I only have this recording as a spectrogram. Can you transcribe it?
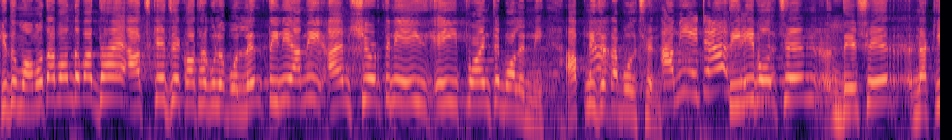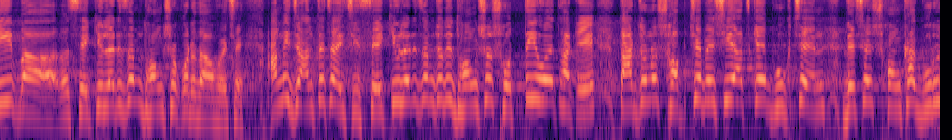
কিন্তু মমতা বন্দ্যোপাধ্যায় আজকে যে কথাগুলো বললেন তিনি আমি আই এম শিওর তিনি এই এই পয়েন্টে বলেননি। আপনি যেটা বলছেন। আমি এটা তিনি বলছেন দেশের নাকি সেকুলারিজম ধ্বংস করে দেওয়া হয়েছে। আমি জানতে চাইছি সেকুলারিজম যদি ধ্বংস সত্যিই হয়ে থাকে তার জন্য সবচেয়ে বেশি আজকে ভুগছেন দেশের সংখ্যা গুরু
